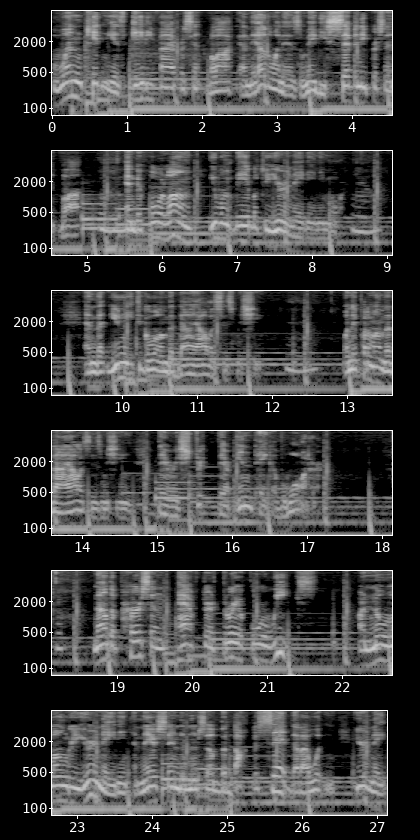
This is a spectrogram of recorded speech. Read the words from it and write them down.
one kidney is 85% blocked and the other one is maybe 70% blocked. Mm-hmm. And before long you won't be able to urinate anymore. And that you need to go on the dialysis machine. Mm-hmm. When they put them on the dialysis machine they restrict their intake of water. Now the person after three or four weeks are no longer urinating and they're saying to themselves, the doctor said that I wouldn't urinate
